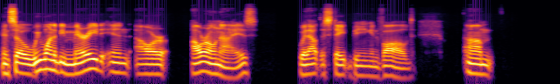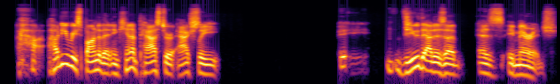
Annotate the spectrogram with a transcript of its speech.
And so we want to be married in our our own eyes, without the state being involved. Um, how, how do you respond to that? And can a pastor actually eh, view that as a as a marriage?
